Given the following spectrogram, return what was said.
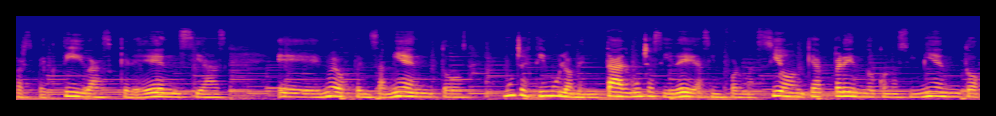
perspectivas, creencias, eh, nuevos pensamientos, mucho estímulo mental, muchas ideas, información, qué aprendo, conocimiento,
